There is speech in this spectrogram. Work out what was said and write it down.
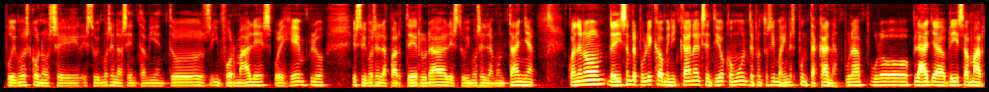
pudimos conocer, estuvimos en asentamientos informales, por ejemplo, estuvimos en la parte rural, estuvimos en la montaña. Cuando uno le dicen República Dominicana, el sentido común, de pronto se imagina es Punta Cana, pura, puro playa, brisa, mar.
